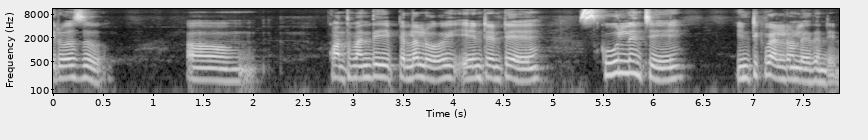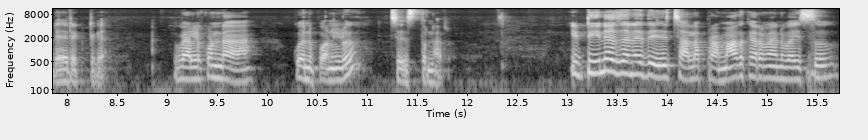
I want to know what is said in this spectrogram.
ఈరోజు కొంతమంది పిల్లలు ఏంటంటే స్కూల్ నుంచి ఇంటికి వెళ్ళడం లేదండి డైరెక్ట్గా. వెళ్ళకుండా కొన్ని పనులు చేస్తున్నారు. ఈ టీనేజ్ అనేది చాలా ప్రమాదకరమైన వయసు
